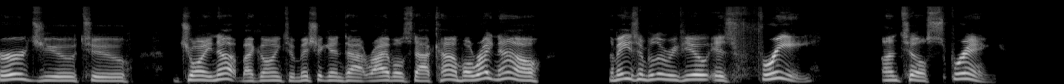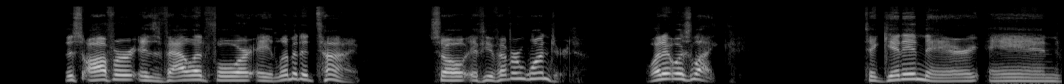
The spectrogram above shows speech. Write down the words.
urge you to join up by going to michigan.rivals.com. Well, right now the Maize and Blue Review is free until spring. This offer is valid for a limited time. So if you've ever wondered what it was like to get in there and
